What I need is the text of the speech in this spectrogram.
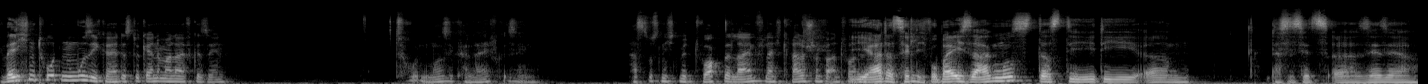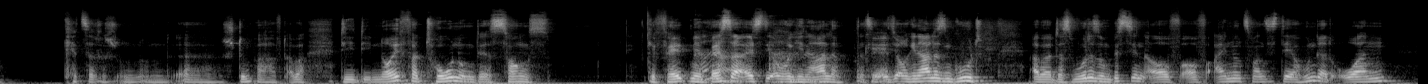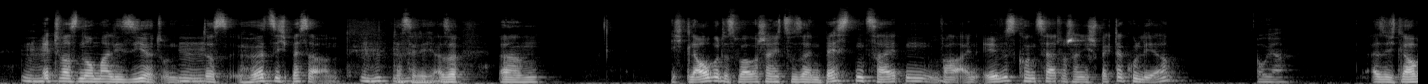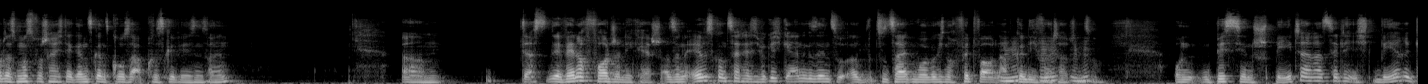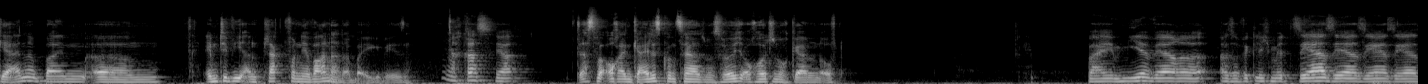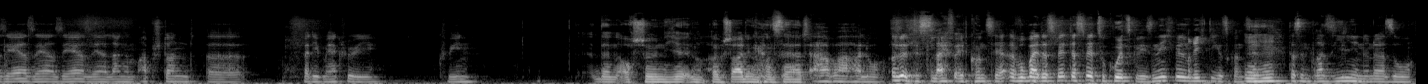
Welchen toten Musiker hättest du gerne mal live gesehen? Toten Musiker live gesehen. Hast du es nicht mit Walk the Line vielleicht gerade schon beantwortet? Ja, tatsächlich. Wobei ich sagen muss, dass die, die, ähm, das ist jetzt äh, sehr, sehr ketzerisch und, und äh, stümperhaft, aber die, die Neuvertonung der Songs gefällt mir Ah. besser als die Originale. Das, Okay. Die Originale sind gut, aber das wurde so ein bisschen auf, auf 21. Jahrhundert Ohren Mhm. etwas normalisiert und das hört sich besser an. Mhm. Tatsächlich. Also ähm, ich glaube, das war wahrscheinlich zu seinen besten Zeiten, war ein Elvis-Konzert wahrscheinlich spektakulär. Oh ja. Also ich glaube, das muss wahrscheinlich der ganz, ganz große Abriss gewesen sein. Ähm, das, der wäre noch vor Johnny Cash. Also ein Elvis-Konzert hätte ich wirklich gerne gesehen, zu, äh, zu Zeiten, wo er wirklich noch fit war und abgeliefert hat und so. Und ein bisschen später tatsächlich, ich wäre gerne beim ähm, MTV Unplugged von Nirvana dabei gewesen. Ach krass, ja. Das war auch ein geiles Konzert und das höre ich auch heute noch gerne und oft. Bei mir wäre also wirklich mit sehr, sehr, sehr, sehr, sehr, sehr, sehr, sehr langem Abstand äh, Freddie Mercury, Queen. Dann auch schön hier im, beim Stadionkonzert. Aber hallo. Also das Live-Aid-Konzert. Äh, Wobei, das wäre das wär zu kurz gewesen. Ich will ein richtiges Konzert. Mhm. Das in Brasilien oder so.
